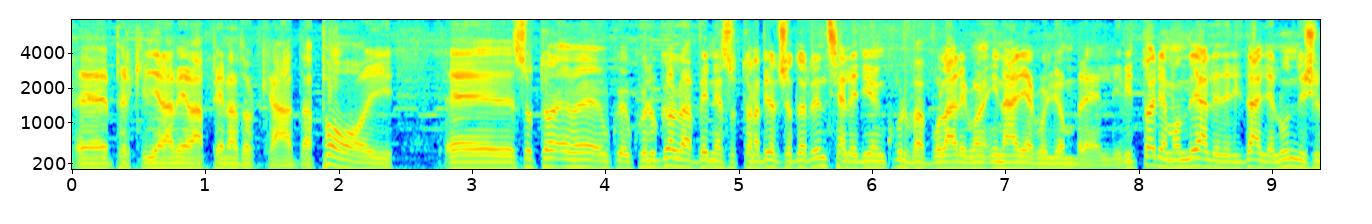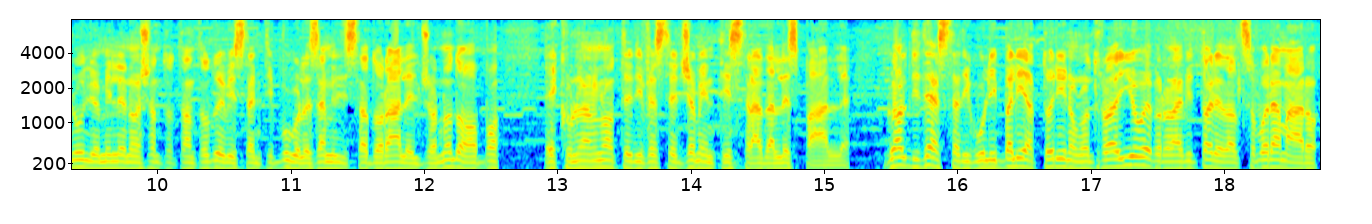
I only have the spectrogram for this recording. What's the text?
eh, perché gliel'aveva appena toccata. Poi eh, sotto, eh, que- quel gol avvenne sotto una pioggia torrenziale ed io in curva a volare con- in aria con gli ombrelli. Vittoria mondiale dell'Italia l'11 luglio 1982 vista in tv con l'esame di stato orale il giorno dopo e con una notte di festeggiamenti in strada alle spalle. Gol di testa di Koulibaly a Torino contro la Juve per una vittoria dal sapore amaro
